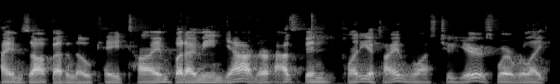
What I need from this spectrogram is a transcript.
times up at an okay time. But I mean, yeah, there has been plenty of times in the last two years where we're like,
